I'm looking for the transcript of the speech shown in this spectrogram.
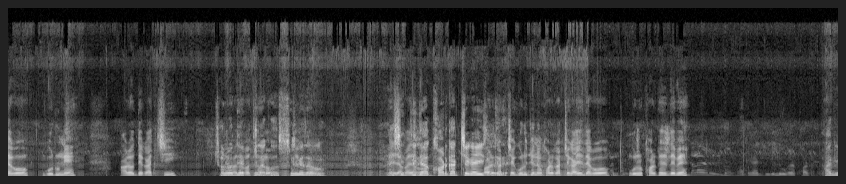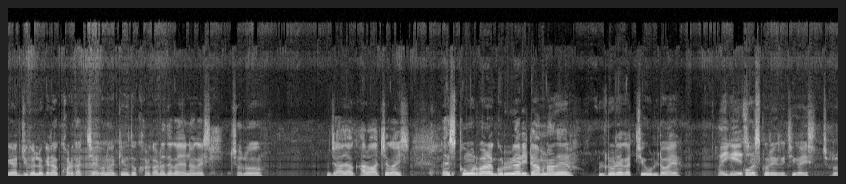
দেখো গরু নে। আরও দেখাচ্ছি। চলো দেখো, চলো, সঙ্গে দেখো। থাকো এই গাইস, দেখো, দিদা। খড় কাটছে গাইস খড় কাটছে গরুর জন্য খড় কাটছে গাইস দেখো। গরুর খড় খেতে দেবে। আগেকার যুগের লোকেরা খড় কাটছে এখন আর কেউ তো খড় কাটা দেখা যায় না গাইস চলো যা যাক আরও আছে গাইস গাইস কোমর পাড়া গরুর গাড়িটা আপনাদের উল্টো দেখাচ্ছি উল্টো হয়ে প্রবেশ করে গেছি গাইস চলো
